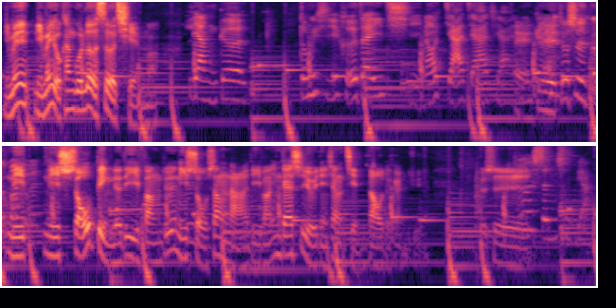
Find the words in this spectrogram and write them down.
你们你们有看过乐色钱吗？两个东西合在一起，然后夹夹夹。哎，对，就是你你手柄的地方，就是你手上拿的地方，应该是有一点像剪刀的感觉，就是它会伸出两个。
